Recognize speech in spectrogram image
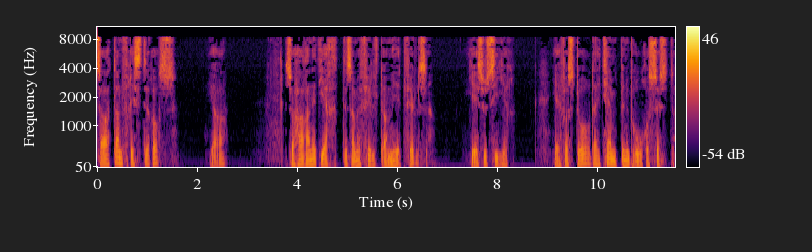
Satan frister oss, ja, så har han et hjerte som er fylt av medfølelse. Jesus sier, Jeg forstår deg, kjempende bror og søster.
